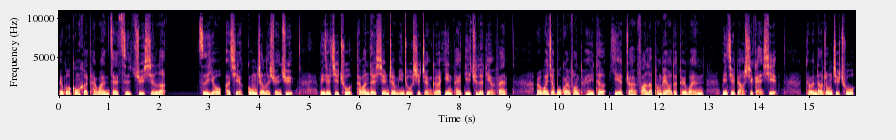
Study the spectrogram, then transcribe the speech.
美国恭贺台湾再次举行了自由而且公正的选举，并且指出台湾的宪政民主是整个印太地区的典范。而外交部官方推特也转发了蓬佩奥的推文，并且表示感谢。推文当中指出，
